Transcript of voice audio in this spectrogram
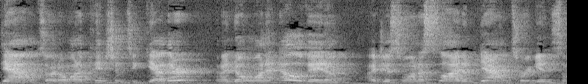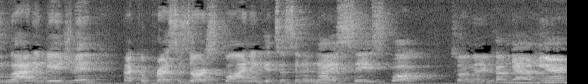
down. So I don't wanna pinch them together, and I don't wanna elevate them, I just wanna slide them down. So we're getting some lat engagement, that compresses our spine and gets us in a nice safe spot. So I'm gonna come down here,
